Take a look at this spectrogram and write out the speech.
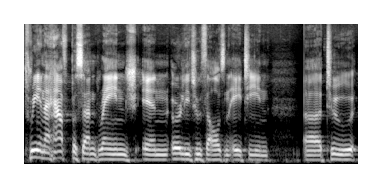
3.5% range in early 2018 uh, to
